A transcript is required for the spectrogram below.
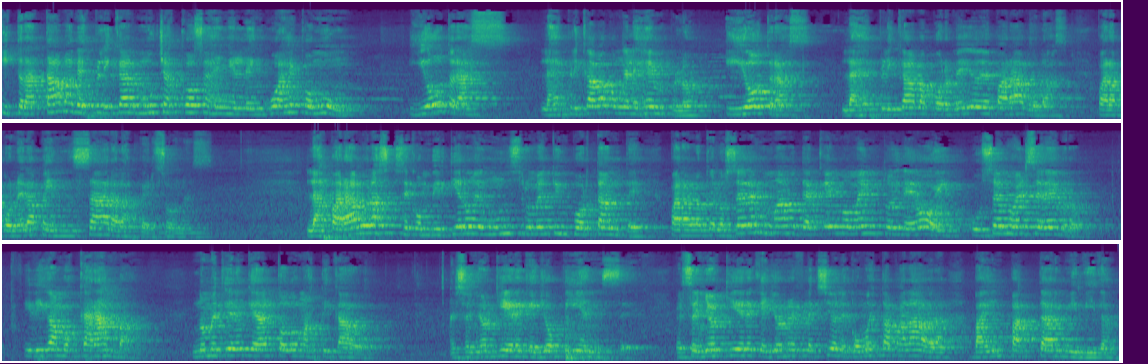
y trataba de explicar muchas cosas en el lenguaje común y otras las explicaba con el ejemplo y otras las explicaba por medio de parábolas para poner a pensar a las personas. Las parábolas se convirtieron en un instrumento importante para lo que los seres humanos de aquel momento y de hoy usemos el cerebro y digamos, caramba, no me tienen que dar todo masticado. El Señor quiere que yo piense, el Señor quiere que yo reflexione cómo esta palabra va a impactar mi vida.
